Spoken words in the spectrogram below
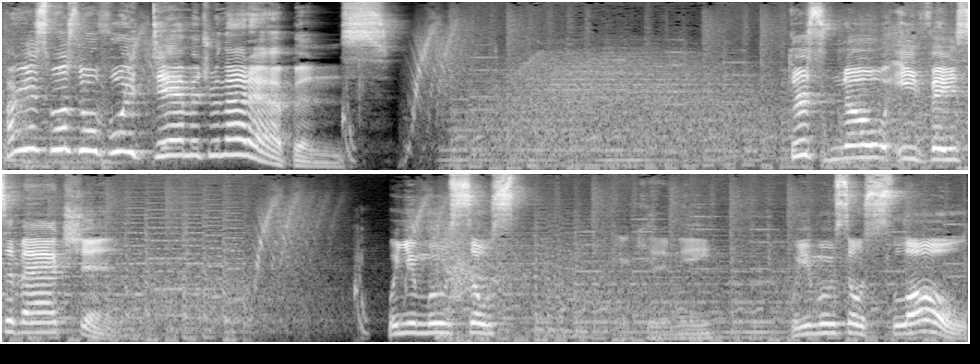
How are you supposed to avoid damage when that happens? There's no evasive action. When you move so... You're kidding me. When you move so slow.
